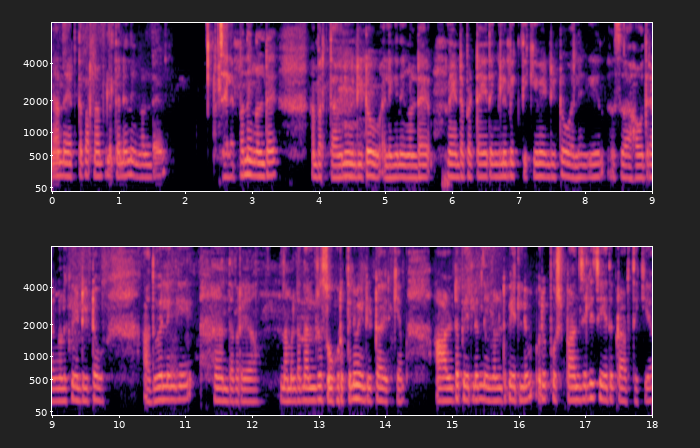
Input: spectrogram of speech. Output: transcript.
ഞാൻ നേരത്തെ പറഞ്ഞ പോലെ തന്നെ നിങ്ങളുടെ ചിലപ്പോൾ നിങ്ങളുടെ ഭർത്താവിന് വേണ്ടിയിട്ടോ അല്ലെങ്കിൽ നിങ്ങളുടെ വേണ്ടപ്പെട്ട ഏതെങ്കിലും വ്യക്തിക്ക് വേണ്ടിയിട്ടോ അല്ലെങ്കിൽ സഹോദരങ്ങൾക്ക് വേണ്ടിയിട്ടോ അതും അല്ലെങ്കിൽ എന്താ പറയുക നമ്മളുടെ നല്ലൊരു സുഹൃത്തിന് വേണ്ടിയിട്ടായിരിക്കാം ആളുടെ പേരിലും നിങ്ങളുടെ പേരിലും ഒരു പുഷ്പാഞ്ജലി ചെയ്ത് പ്രാർത്ഥിക്കുക.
